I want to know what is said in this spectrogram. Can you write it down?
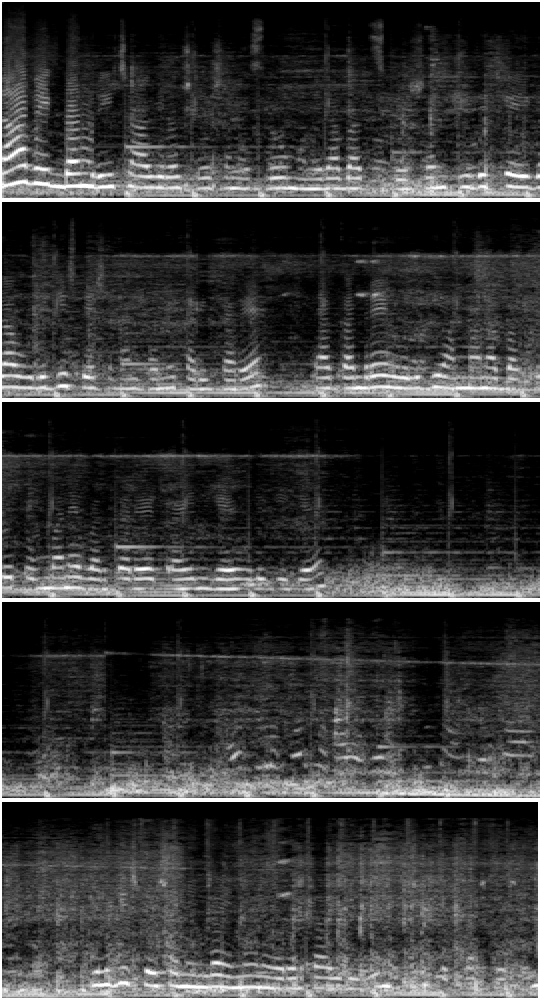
ನಾವೀಗ ಬಂದು ರೀಚ್ ಆಗಿರೋ ಸ್ಟೇಷನ್ ಹೆಸರು ಮುನಿರಾಬಾದ್ ಸ್ಟೇಷನ್ ಇದಕ್ಕೆ ಈಗ ಹುಲಿಗಿ ಸ್ಟೇಷನ್ ಅಂತಲೇ ಕರೀತಾರೆ. ಯಾಕಂದರೆ ಹುಲಿಗಿ ಅಮ್ಮನ ಭಕ್ತರು ತುಂಬಾ ಬರ್ತಾರೆ ಟ್ರೈನ್ಗೆ, ಹುಲಿಗಿಗೆ. ಹುಲಿಗಿ ಸ್ಟೇಷನ್ ಇಂದ ಇನ್ನೇನು ಹೊರಡ್ತಾ ಇದ್ದೀವಿ ಸ್ಟೇಷನ್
